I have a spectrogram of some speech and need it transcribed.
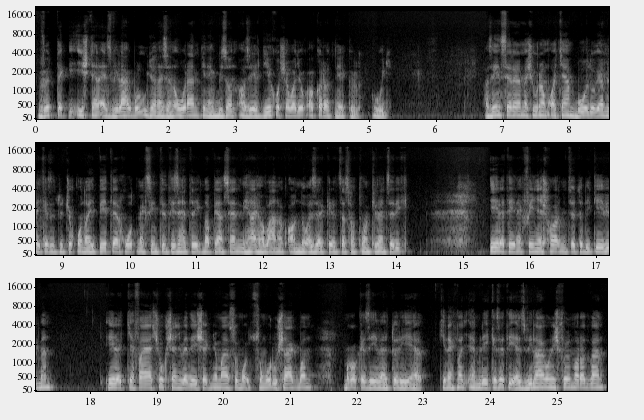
vötte ki Isten ez világból ugyanezen órán, kinek bizony azért gyilkosa vagyok akarat nélkül, úgy. Az én szerelmes uram, atyám, boldog emlékezetű Csokonai Péter, hót meg szintén 17. napján Szent Mihály havának annó 1969. életének fényes 35. évében, életje fájás sok senyvedések nyomán szomor- szomorúságban maga kezével töré el, kinek nagy emlékezeti ez világon is fölmaradván,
